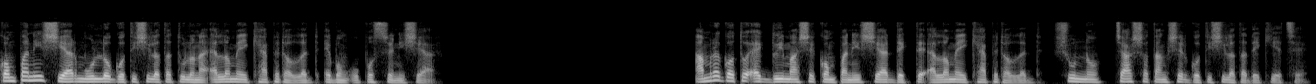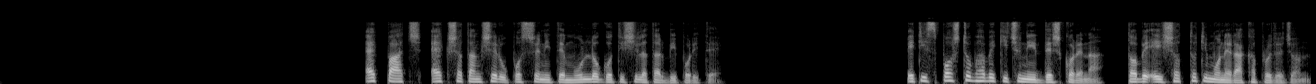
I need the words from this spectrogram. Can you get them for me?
কোম্পানির শেয়ার মূল্য গতিশীলতা তুলনা অ্যালোমেই ক্যাপিটালেড এবং উপশ্রেণী শেয়ার। আমরা গত এক দুই মাসে কোম্পানির শেয়ার দেখতে অ্যালোমেই ক্যাপিটালেড শূন্য, চার শতাংশের গতিশীলতা দেখিয়েছে। এক পাঁচ, এক শতাংশের উপশ্রেণীতে মূল্য গতিশীলতার বিপরীতে। এটি স্পষ্টভাবে কিছু নির্দেশ করে না, তবে এই সত্যটি মনে রাখা প্রয়োজন।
